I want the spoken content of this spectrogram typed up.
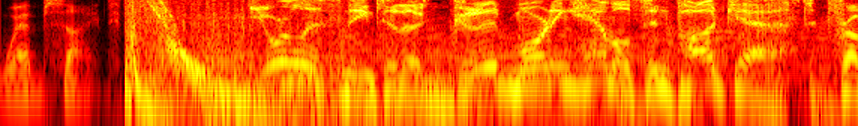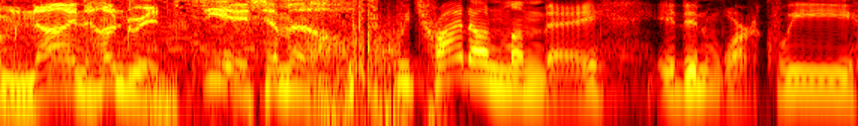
website. You're listening to the Good Morning Hamilton podcast from 900 CHML. We tried on Monday, it didn't work. We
